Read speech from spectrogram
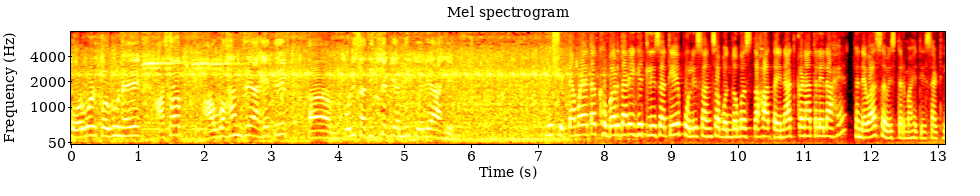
फॉरवर्ड करू नये. असं आव्हान जे आहे ते पोलीस अधीक्षक यांनी केले आहे. निश्चित त्यामुळे आता खबरदारी घेतली जाते. पोलिसांचा बंदोबस्त हा तैनात करण्यात आलेला आहे. धन्यवाद सविस्तर माहितीसाठी.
